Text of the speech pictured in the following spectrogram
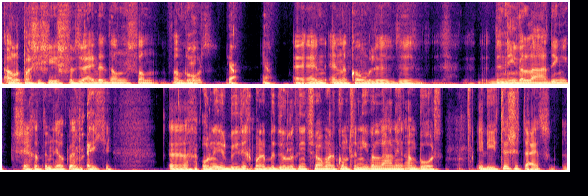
alle passagiers verdwijnen dan van, van boord. Ja, ja. En, en dan komen de, de, de nieuwe lading, ik zeg het een heel klein beetje eh, oneerbiedig, maar dat bedoel ik niet zo, maar er komt een nieuwe lading aan boord. In die tussentijd eh,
